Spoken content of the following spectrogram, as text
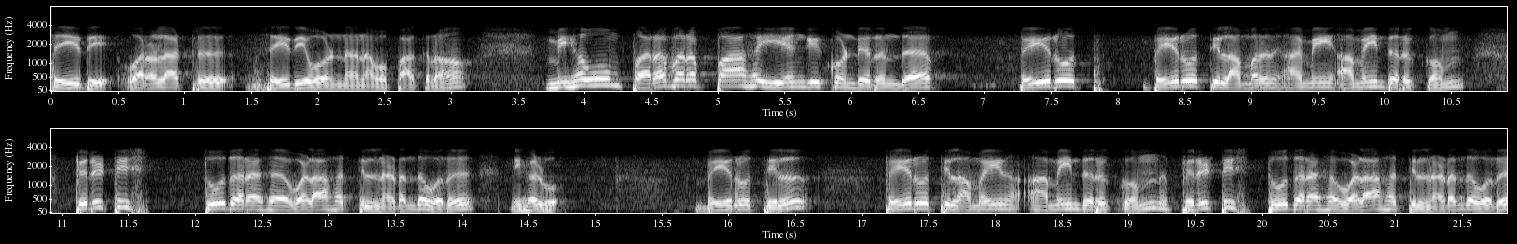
செய்தி வரலாற்று செய்தி ஒன்று நம்ம பார்க்குறோம். மிகவும் பரபரப்பாக இயங்கிக் கொண்டிருந்த பெய்ரோத் பெய்ரோத்தில் அமர் அமை அமைந்திருக்கும் பிரிட்டிஷ் தூதரக வளாகத்தில் நடந்த ஒரு நிகழ்வு. பெய்ரூத்தில் பெய்ரூத்தில் அமை அமைந்திருக்கும் பிரிட்டிஷ் தூதரக வளாகத்தில் நடந்த ஒரு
